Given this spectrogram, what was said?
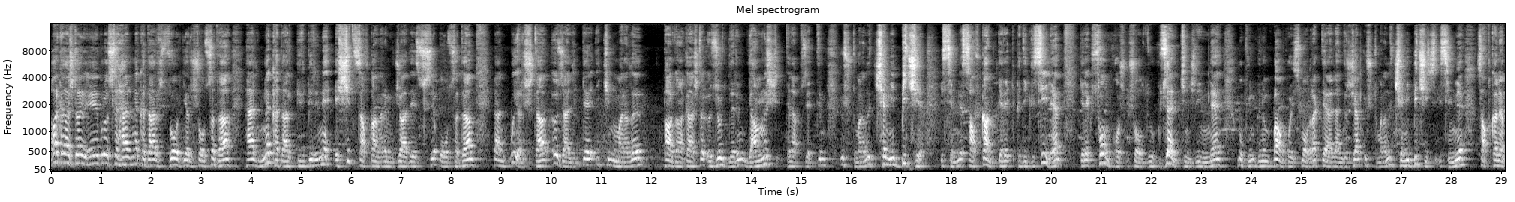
Arkadaşlar e, burası her ne kadar zor yarış olsa da her ne kadar birbirine eşit safkanların mücadelesi olsa da ben bu yarışta özellikle 2 numaralı pardon arkadaşlar özür dilerim yanlış telaffuz ettim. 3 numaralı Çemi Biçi isimli safkan gerek pedigrisiyle gerek son koşmuş olduğu güzel ikinciliğinle bugün günün banko ismi olarak değerlendireceğim. 3 numaralı Çemi Biçi isimli safkanı.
